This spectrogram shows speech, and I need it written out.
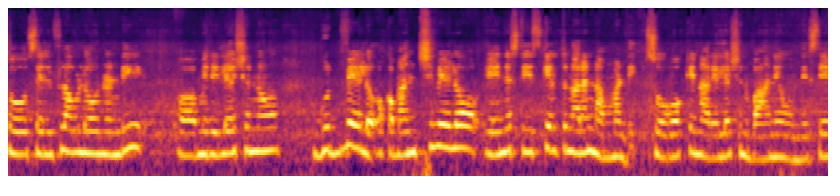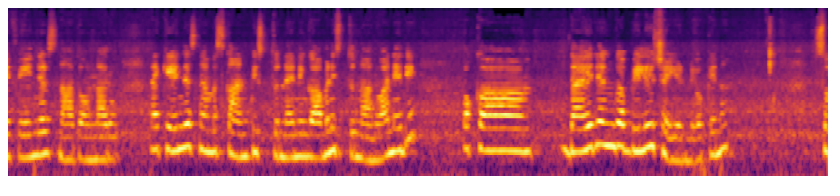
సో సెల్ఫ్ లవ్లో ఉండండి. మీ రిలేషన్ గుడ్ వేలో ఒక మంచి వేలో ఏంజల్స్ తీసుకెళ్తున్నారని నమ్మండి. సో ఓకే నా రిలేషన్ బాగానే ఉంది. సేఫ్ ఏంజల్స్ నాతో ఉన్నారు. నాకు ఏంజల్స్ నెంబర్స్ కనిపిస్తున్నాయి నేను గమనిస్తున్నాను అనేది ఒక ధైర్యంగా బిలీవ్ చేయండి ఓకేనా? సో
